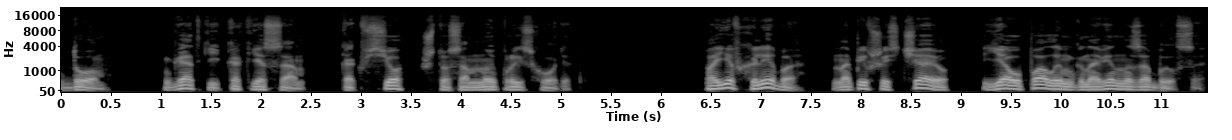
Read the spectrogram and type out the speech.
дом. Гадкий, как я сам, как все, что со мной происходит. Поев хлеба, напившись чаю, я упал и мгновенно забылся.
